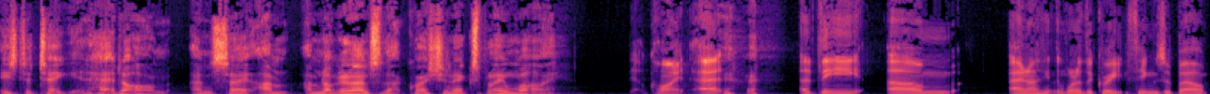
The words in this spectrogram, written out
is to take it head on and say, "I'm I'm not going to answer that question. Explain why." quite. Uh, uh, the um, and I think that one of the great things about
